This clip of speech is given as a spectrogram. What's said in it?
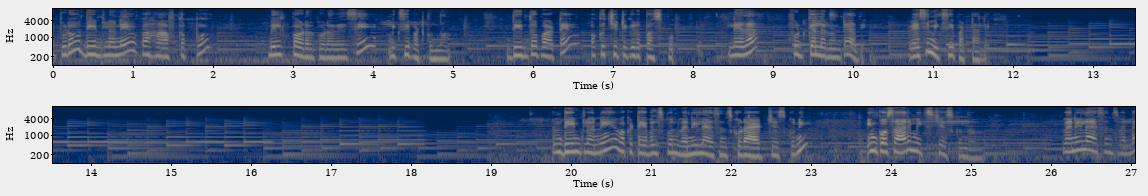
ఇప్పుడు దీంట్లోనే ఒక హాఫ్ కప్పు మిల్క్ పౌడర్ కూడా వేసి మిక్సీ పట్టుకుందాం. దీంతో పాటే ఒక చిటికెడు పసుపు లేదా ఫుడ్ కలర్ ఉంటే అది వేసి మిక్సీ పట్టాలి. దీంట్లోనే ఒక టేబుల్ స్పూన్ వెనీలా ఎసెన్స్ కూడా యాడ్ చేసుకుని ఇంకోసారి మిక్స్ చేసుకుందాము. వెనీలా ఎసెన్స్ వల్ల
